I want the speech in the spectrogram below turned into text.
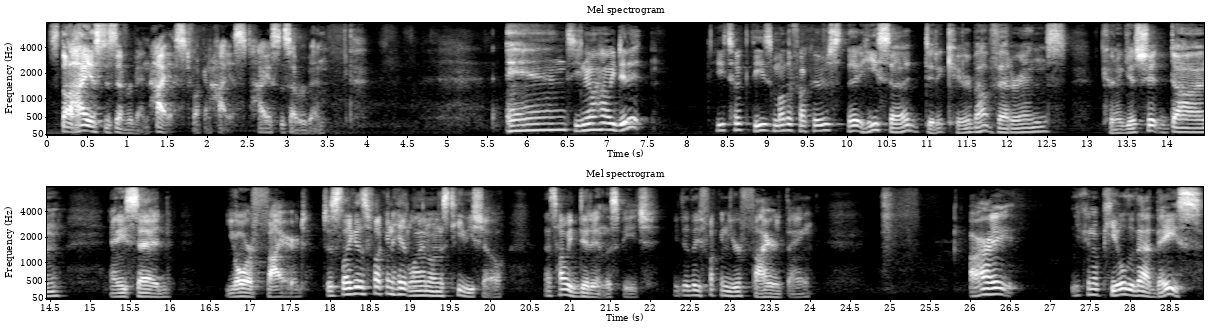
It's the highest it's ever been. Highest, fucking highest, highest it's ever been. And you know how he did it? He took these motherfuckers that he said didn't care about veterans, couldn't get shit done, and he said, You're fired. Just like his fucking hit line on his TV show. That's how he did it in the speech. He did the fucking you're fired thing. Alright, you can appeal to that base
